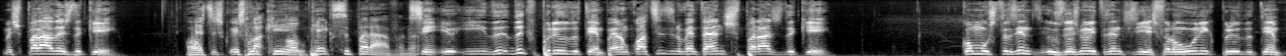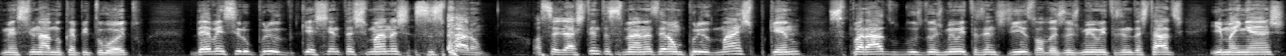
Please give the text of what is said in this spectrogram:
Mas separadas de quê? Oh, Estas, este, porquê? Oh, o que é que separava? Não é? Sim, e, e de, de, que período de tempo? Eram 490 anos separados de quê? Como os, 300, os 2.300 dias foram o único período de tempo mencionado no capítulo 8, devem ser o período que as 100 semanas se separam. Ou seja, as 70 semanas era um período mais pequeno, separado dos 2.300 dias, ou das 2.300 tardes e manhãs,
